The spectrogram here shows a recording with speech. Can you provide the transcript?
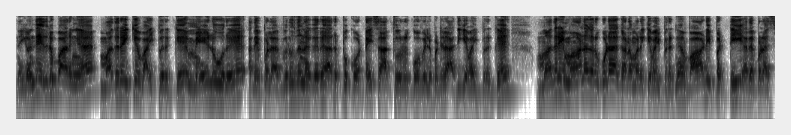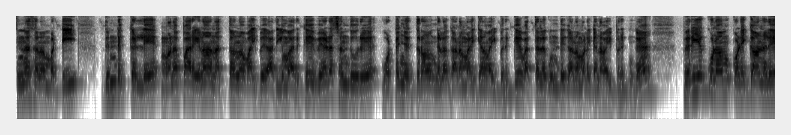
இன்றைக்கி வந்து எதிர்பாருங்க மதுரைக்கு வாய்ப்பு இருக்குது மேலூர் அதே போல் விருதுநகர் அருப்புக்கோட்டை சாத்தூர் கோவில்பட்டியில் அதிக வாய்ப்பு இருக்குது மதுரை மாநகர் கூட கனமழைக்கு வாய்ப்பு இருக்குது வாடிப்பட்டி அதே போல் சின்னசலம்பட்டி திண்டுக்கல் மணப்பாறையெல்லாம் நத்தம்லாம் வாய்ப்பு அதிகமாக இருக்குது வேடசந்தூர் ஒட்டஞ்சத்திரம் இங்கெல்லாம் கனமழைக்கான வாய்ப்பு இருக்குது வத்தலகுண்டு கனமழைக்கான வாய்ப்பு இருக்குங்க. பெரியகுளம் கொடைக்கானல்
